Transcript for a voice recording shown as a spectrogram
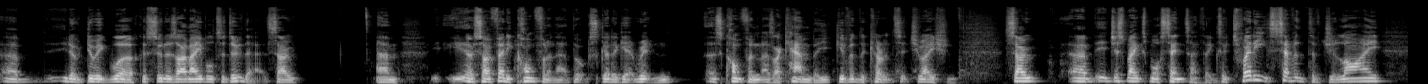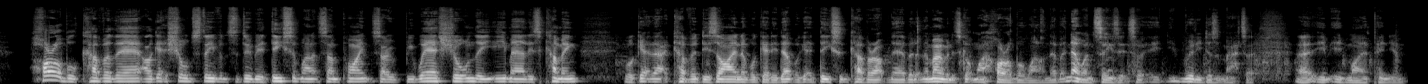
um, you know, doing work as soon as I'm able to do that. So, um, you know, so I'm fairly confident that book's going to get written, as confident as I can be, given the current situation. So um, it just makes more sense, I think. So 27th of July, horrible cover there. I'll get Sean Stevens to do me a decent one at some point. So beware, Sean. The email is coming. We'll get that cover design and we'll get it up. We'll get a decent cover up there. But at the moment, it's got my horrible one on there. But no one sees it, so it, it really doesn't matter, uh, in, in, my opinion.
